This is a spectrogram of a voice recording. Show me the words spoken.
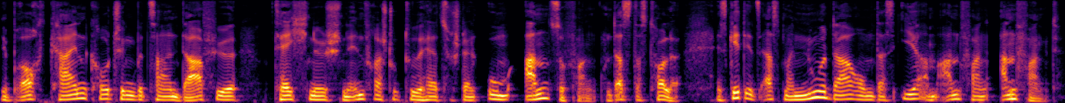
Ihr braucht kein Coaching bezahlen dafür, technisch eine Infrastruktur herzustellen, um anzufangen. Und das ist das Tolle. Es geht jetzt erstmal nur darum, dass ihr am Anfang anfangt.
